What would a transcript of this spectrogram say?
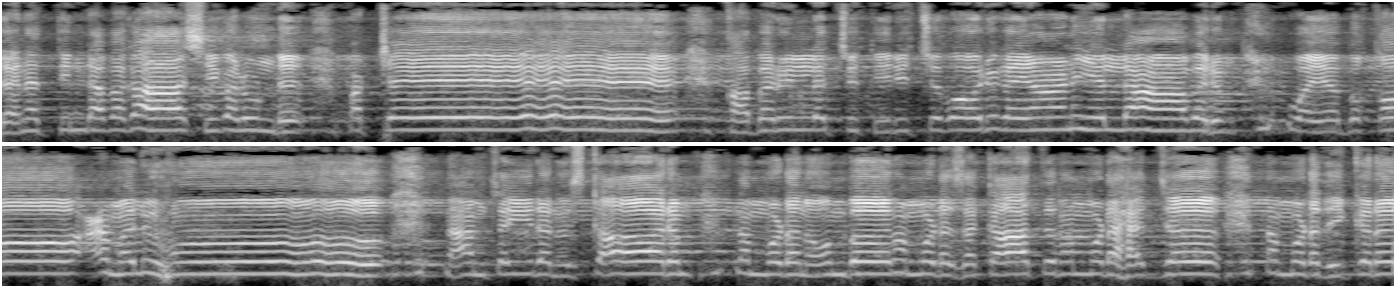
ധനത്തിന്റെ അവകാശികളുണ്ട്. പക്ഷേ കബറിൽ വെച്ച് തിരിച്ചു പോരുകയാണ് എല്ലാവരും. നാം ചെയ്ത നിസ്കാരം നമ്മുടെ നോമ്പ് നമ്മുടെ സക്കാത്ത് നമ്മുടെ ഹജ്ജ് നമ്മുടെ ദിക്കറ്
